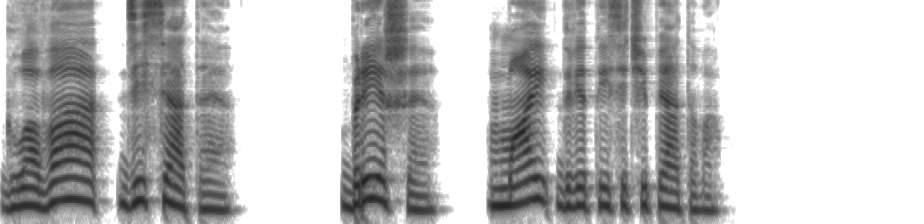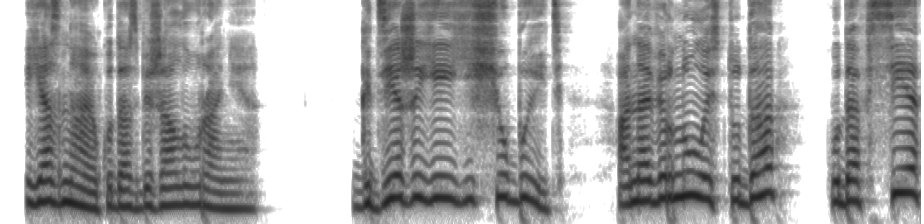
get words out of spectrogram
Глава 10. Бреше. Май 2005. Я знаю, куда сбежала Урания. Где же ей еще быть? Она вернулась туда, куда все,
